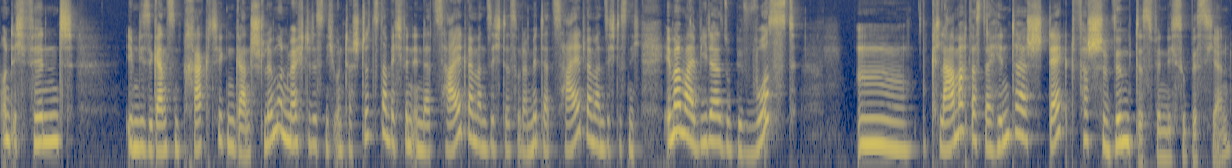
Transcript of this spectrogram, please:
und ich finde eben diese ganzen Praktiken ganz schlimm und möchte das nicht unterstützen. Aber ich finde in der Zeit, wenn man sich das oder mit der Zeit, wenn man sich das nicht immer mal wieder so bewusst mh, mm, klar macht, was dahinter steckt, verschwimmt es, finde ich, so ein bisschen.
